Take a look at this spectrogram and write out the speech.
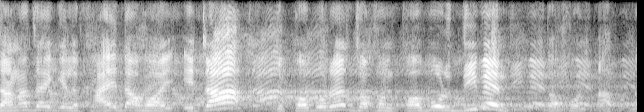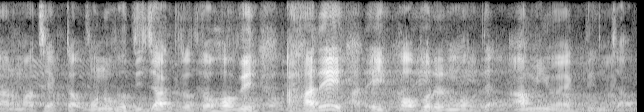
জানা যায় গেলে ফায়দা হয় এটা যে কবরে যখন কবর দিবেন, তখন আপনার মাঝে একটা অনুভূতি জাগ্রত হবে আরে এই কবরের মধ্যে আমিও একদিন যাব।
